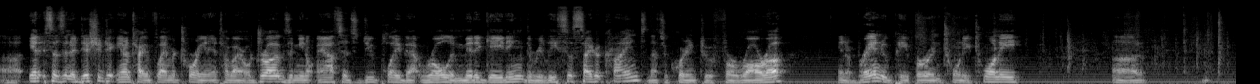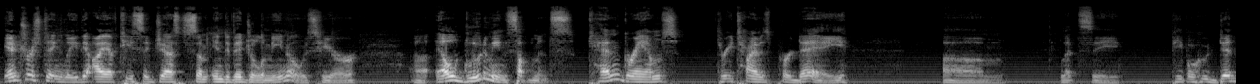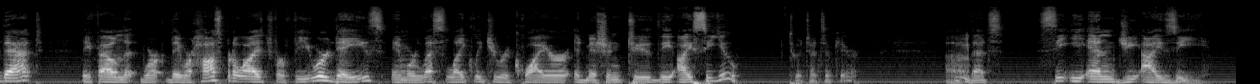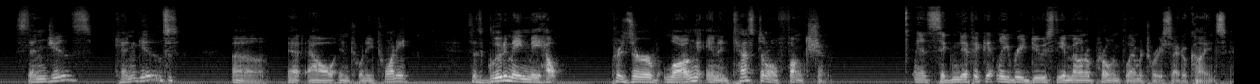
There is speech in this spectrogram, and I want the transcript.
Uh, and it says, in addition to anti inflammatory and antiviral drugs, amino acids do play that role in mitigating the release of cytokines. And that's according to Ferrara in a brand new paper in 2020. Uh, interestingly, the IFT suggests some individual aminos here. Uh, L-glutamine supplements, 10 grams three times per day. Um, let's see. People who did that, they found that were, they were hospitalized for fewer days and were less likely to require admission to the ICU, to intensive care. Uh, Hmm. That's C E N G I Z. Sengiz? Kengiz? Uh, et al. in 2020. It says glutamine may help preserve lung and intestinal function and significantly reduce the amount of pro-inflammatory cytokines.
